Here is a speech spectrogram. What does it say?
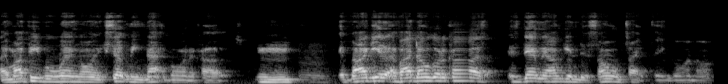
Like my people weren't going to accept me not going to college. Mhm. If I get if I don't go to college, it's damn near I'm getting disowned type thing going on.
